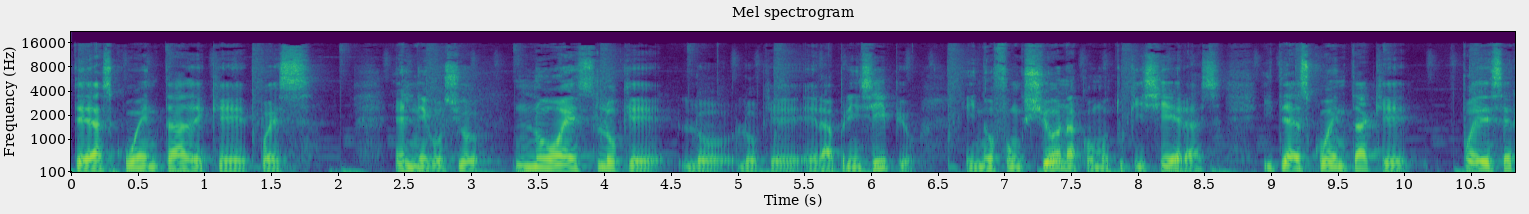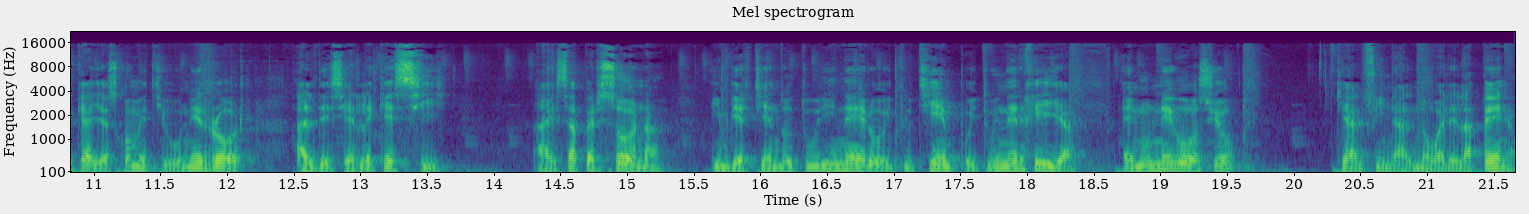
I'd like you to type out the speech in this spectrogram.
te das cuenta de que pues el negocio no es lo que, lo, que era al principio y no funciona como tú quisieras y te das cuenta que puede ser que hayas cometido un error al decirle que sí a esa persona, invirtiendo tu dinero y tu tiempo y tu energía en un negocio que al final no vale la pena.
